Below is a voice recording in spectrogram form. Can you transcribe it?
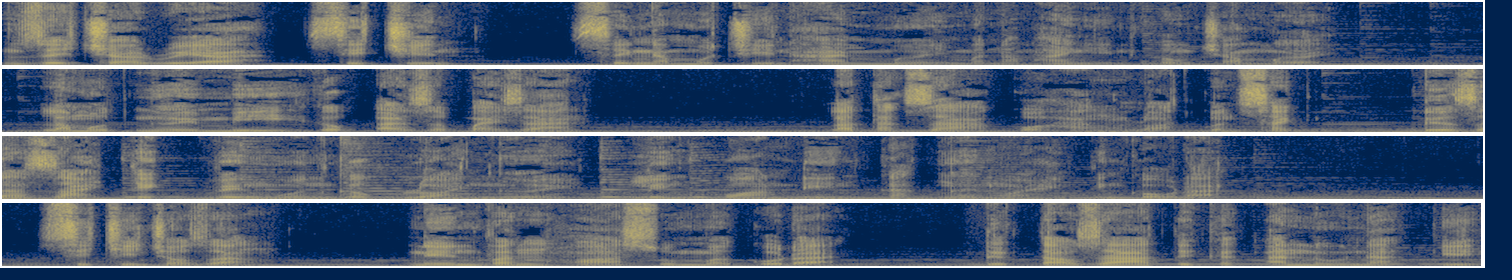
Zecharia Sitchin, sinh năm 1920, mất năm 2010, là một người Mỹ gốc Azerbaijan, là tác giả của hàng loạt cuốn sách đưa ra giải thích về nguồn gốc loài người liên quan đến các người ngoài hành tinh cổ đại. Sitchin cho rằng nền văn hóa Sumer cổ đại được tạo ra từ các Anunnaki,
